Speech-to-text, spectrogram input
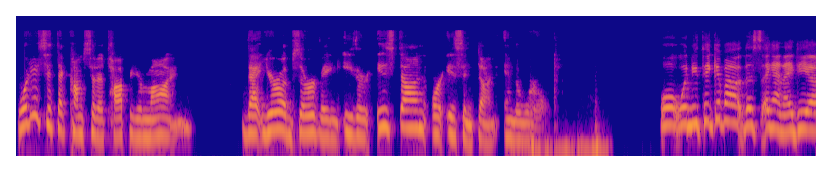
what is it that comes to the top of your mind that you're observing either is done or isn't done in the world? Well, when you think about this again, idea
